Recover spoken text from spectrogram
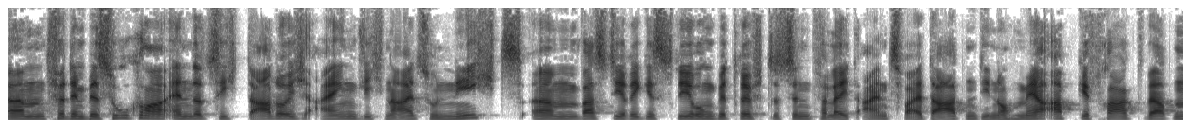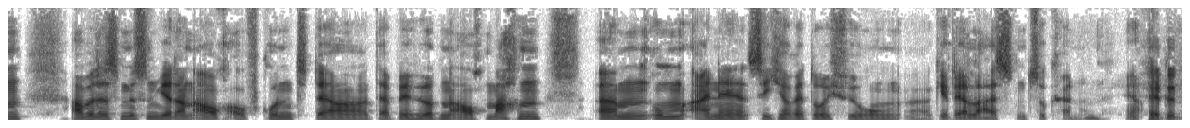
Ähm, für den Besucher ändert sich dadurch eigentlich nahezu nichts, ähm, was die Registrierung betrifft. Es sind vielleicht ein, zwei Daten, die noch mehr abgefragt werden, aber das müssen wir dann auch aufgrund der, der Behörden auch machen, ähm, um eine sichere Durchführung äh, gewährleisten zu können. Ja. Hätte,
